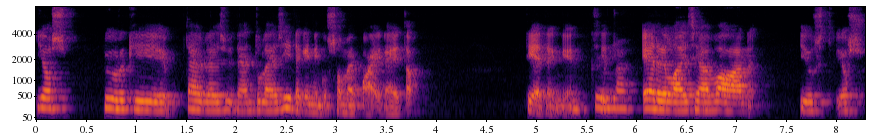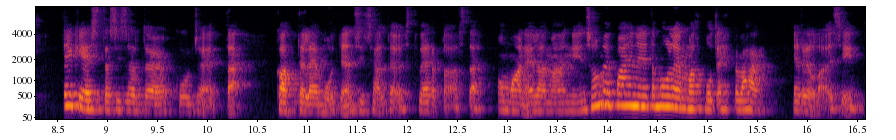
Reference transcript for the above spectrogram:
jos pyrkii täydellisyyteen, tulee siitäkin niinku somepaineita. Tietenkin. Kyllä. Sit erilaisia vaan, just jos tekee sitä sisältöä, kuin se, että kattelee muiden sisältöä ja vertaa sitä omaan elämään, niin somepaineita molemmat, mutta ehkä vähän erilaisia.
